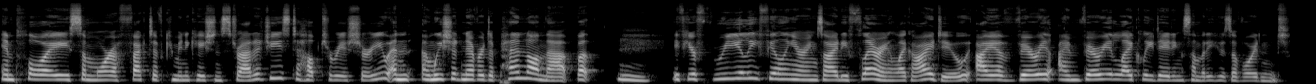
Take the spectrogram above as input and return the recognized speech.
employ some more effective communication strategies to help to reassure you. And and we should never depend on that. But Mm. if you're really feeling your anxiety flaring, like I do, I have very I'm very likely dating somebody who's avoidant,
